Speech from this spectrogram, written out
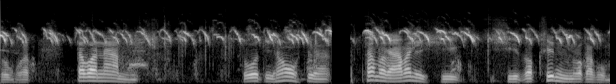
สมครับ แต่ว่าน้ำตัวที่เขาเสือ ธรรมดามันนี่ฉีดฉีดวัคซีนวะครับผม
